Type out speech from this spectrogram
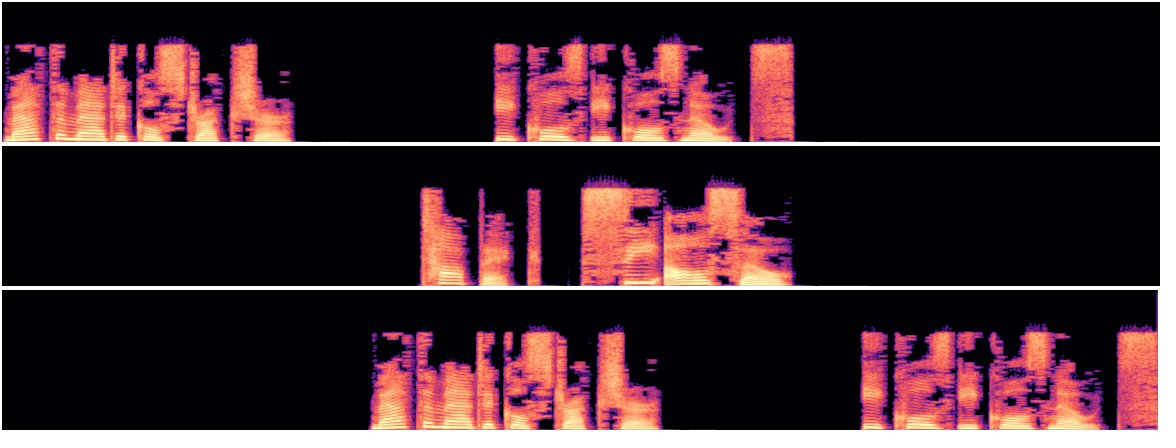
Mathematical structure equals equals notes Topic. See also. Mathematical structure. Equals equals notes.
